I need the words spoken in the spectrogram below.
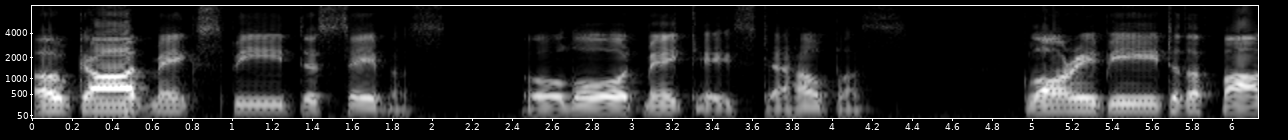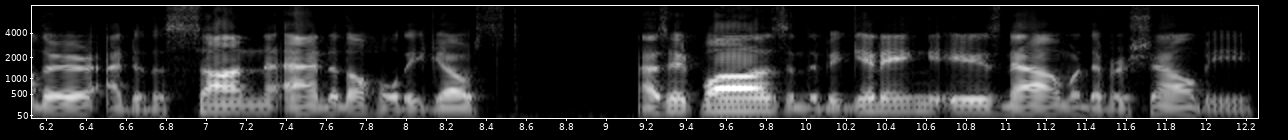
O God, make speed to save us. O Lord, make haste to help us. Glory be to the Father, and to the Son, and to the Holy Ghost, as it was in the beginning, is now, and ever shall be,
